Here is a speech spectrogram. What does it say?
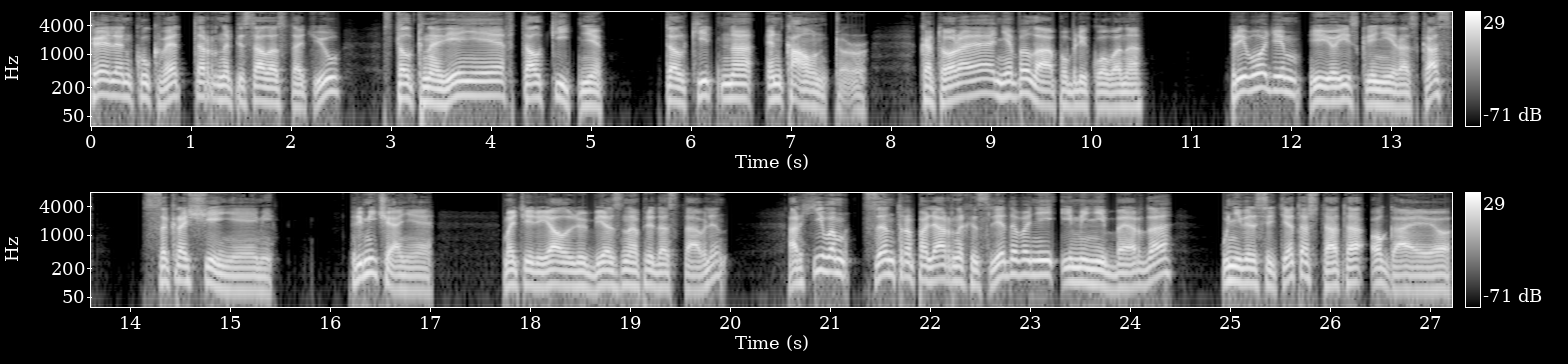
Хелен Кукветтер написала статью «Столкновение в Талкитне» «Талкитна Encounter», которая не была опубликована. Приводим ее искренний рассказ с сокращениями. Примечание. Материал любезно предоставлен архивом Центра полярных исследований имени Берда Университета штата Огайо.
